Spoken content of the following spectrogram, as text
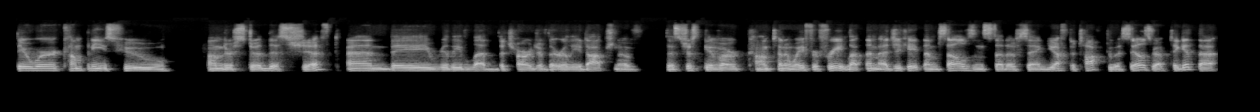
there were companies who understood this shift and they really led the charge of the early adoption of let's just give our content away for free. Let them educate themselves instead of saying you have to talk to a sales rep to get that.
